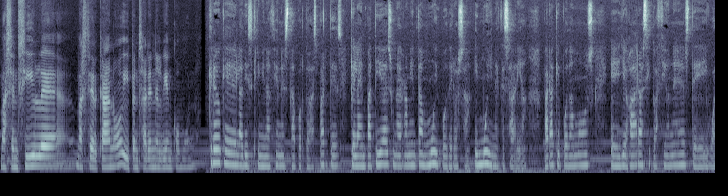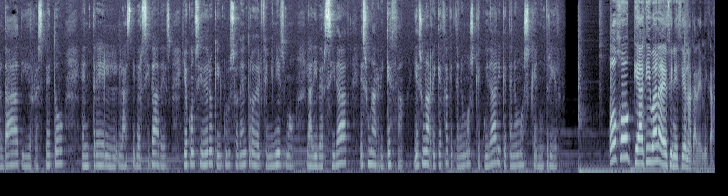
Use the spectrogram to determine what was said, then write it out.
más sensible, más cercano y pensar en el bien común. Creo que la discriminación está por todas partes, que la empatía es una herramienta muy poderosa y muy necesaria para que podamos eh, llegar a situaciones de igualdad y respeto entre las diversidades. Yo considero que incluso dentro del feminismo la diversidad es una riqueza y es una riqueza que tenemos que cuidar y que tenemos que nutrir. Ojo que aquí va la definición académica.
